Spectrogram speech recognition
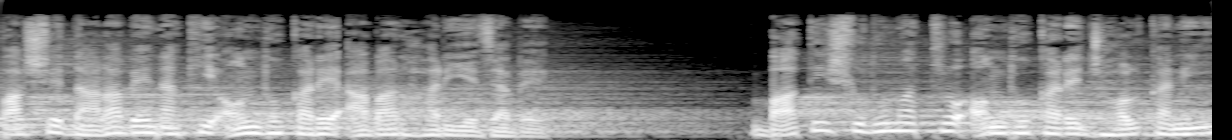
পাশে দাঁড়াবে নাকি অন্ধকারে আবার হারিয়ে যাবে? বাতি শুধুমাত্র অন্ধকারে ঝলকানি,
